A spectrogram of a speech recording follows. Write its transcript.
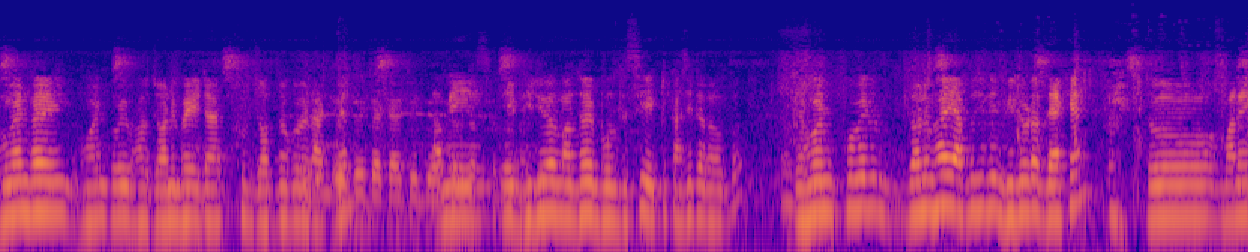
হুমায়ুন ভাই হুমায়ুন কবির ভাই- ভাই এটা খুব যত্ন করে রাখবেন। আমি এই ভিডিওর মাধ্যমে বলতেছি একটু কাশিটা দাও তো। হুমায়ুন কবির জওয়ানি ভাই আপনি যদি ভিডিওটা দেখেন তো মানে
